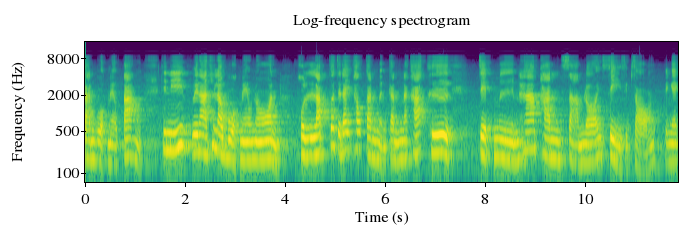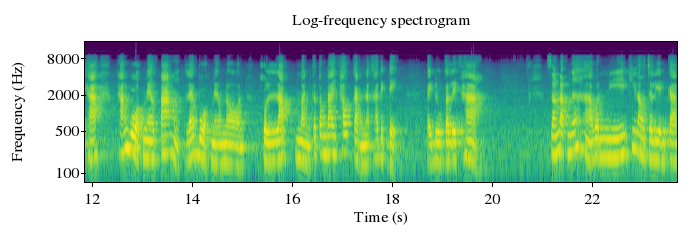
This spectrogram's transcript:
การบวกแนวตั้ง ทีนี้เวลาที่เราบวกแนวนอน ผลลัพธ์ก็จะได้เท่ากันเหมือนกันนะคะ คือ 75,342 เป็นไงคะ ทั้งบวกแนวตั้งและบวกแนวนอน ผลลัพธ์มันก็ต้องได้เท่ากันนะคะเด็กๆ ไปดูกันเลยค่ะสำหรับเนื้อหาวันนี้ที่เราจะเรียนกัน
